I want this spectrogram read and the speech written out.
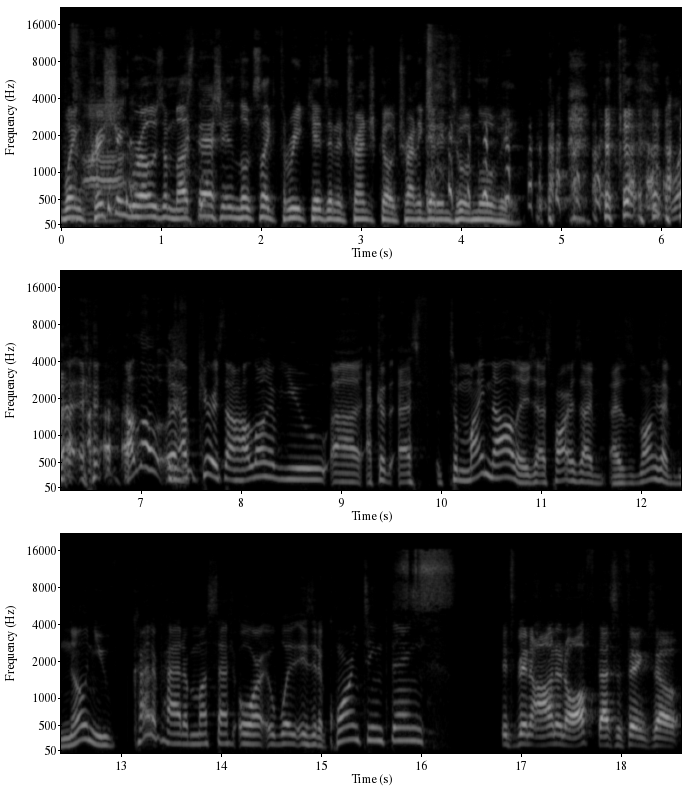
When Christian grows a mustache, it looks like three kids in a trench coat trying to get into a movie. what? How long? I'm curious now. How long have you? Uh, cause as to my knowledge, as far as I've, as long as I've known you've kind of had a mustache, or what, is it a quarantine thing? It's been on and off. That's the thing. So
